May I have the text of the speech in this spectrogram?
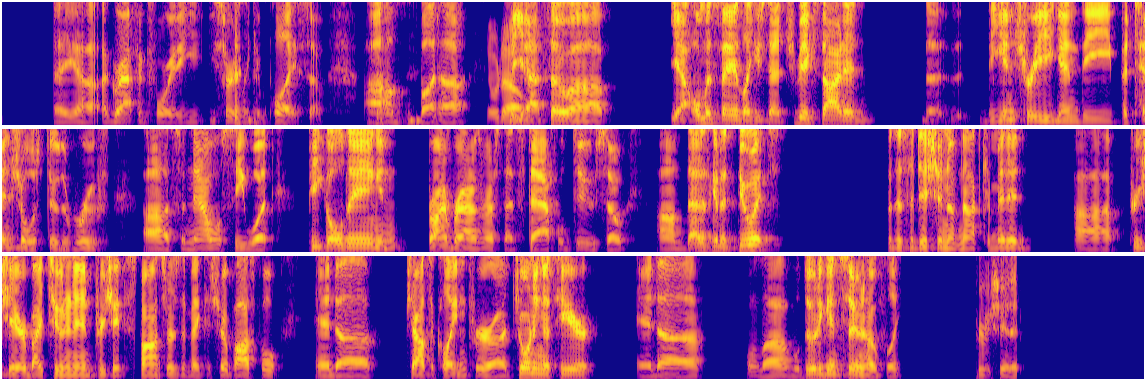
a uh, a graphic for you, you, you certainly can play. So, um, but uh, no doubt. But yeah, so uh, yeah, Ole Miss fans, like you said, should be excited. The the intrigue and the potential is through the roof. Uh, so now we'll see what Pete Golding and Brian Brown and the rest of that staff will do. So um, that is going to do it for this edition of Not Committed. Uh, appreciate everybody tuning in. Appreciate the sponsors that make the show possible. And uh, shout out to Clayton for uh, joining us here. And uh, we'll uh, we'll do it again soon, hopefully. Appreciate it.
